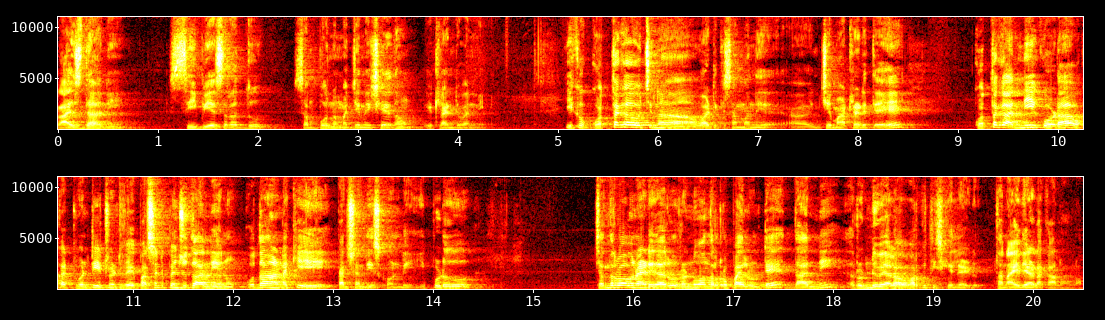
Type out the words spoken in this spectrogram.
రాజధాని సిపిఎస్ రద్దు సంపూర్ణ మద్య నిషేధం ఇట్లాంటివన్నీ. ఇక కొత్తగా వచ్చిన వాటికి సంబంధించి మాట్లాడితే కొత్తగా అన్నీ కూడా ఒక ట్వంటీ ట్వంటీ ఫైవ్ పర్సెంట్ పెంచుతాను నేను. ఉదాహరణకి పెన్షన్ తీసుకోండి. ఇప్పుడు చంద్రబాబు నాయుడు గారు రెండు వందల రూపాయలు ఉంటే దాన్ని రెండు వేల వరకు తీసుకెళ్ళాడు తన ఐదేళ్ళ కాలంలో.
